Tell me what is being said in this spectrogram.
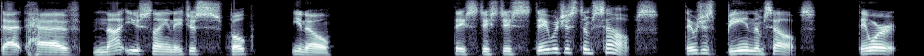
that have not used slang they just spoke you know they, they, just, they were just themselves they were just being themselves they weren't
